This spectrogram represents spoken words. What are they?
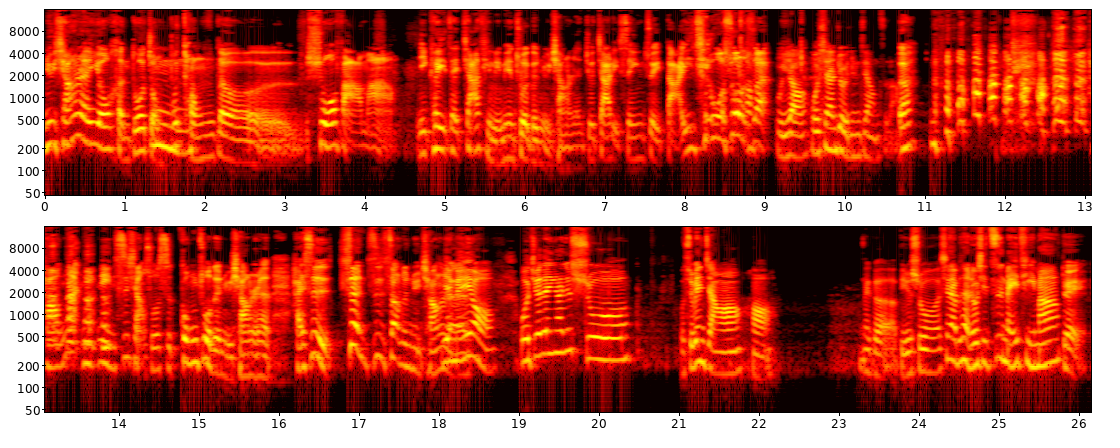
女强人有很多种不同的说法嘛。嗯你可以在家庭里面做一个女强人，就家里声音最大，一切我说了算。啊、不要，我现在就已经这样子了。啊、好，那你你是想说是工作的女强人，还是政治上的女强人？也没有，我觉得应该是说，我随便讲哦，好，那个比如说现在不是很流行自媒体吗？对，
